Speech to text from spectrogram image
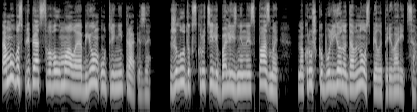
Тому воспрепятствовал малый объем утренней трапезы. Желудок скрутили болезненные спазмы, но кружка бульона давно успела перевариться.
